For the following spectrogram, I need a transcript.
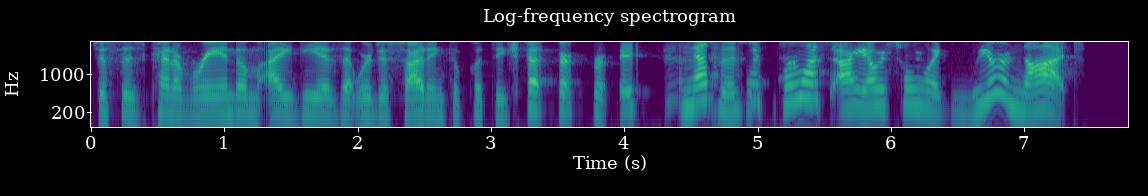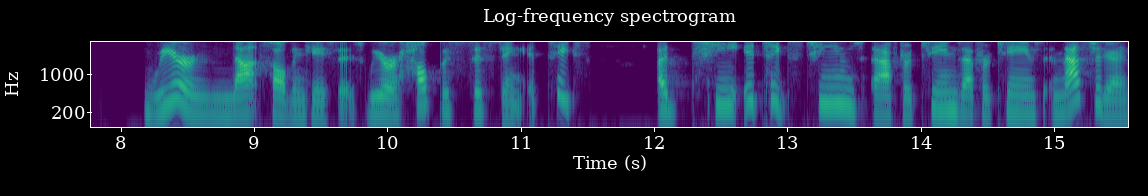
just as kind of random ideas that we're deciding to put together, right? And that's it. I always told you, like, we are not, we are not solving cases. We are help assisting. It takes a team. It takes teams after teams after teams, and that's just yes.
